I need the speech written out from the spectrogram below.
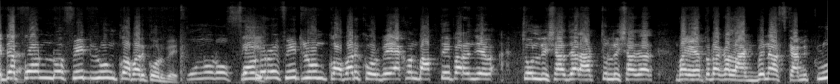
এটা আচ্ছা। পনেরো ফিট রুম কভার করবে। পনেরো ফিট পনেরো ফিট রুম কভার করবে। এখন ভাবতেই পারেন যে চল্লিশ হাজার আটচল্লিশ হাজার ভাই এত টাকা লাগবে না আজকে? আমি ক্লু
